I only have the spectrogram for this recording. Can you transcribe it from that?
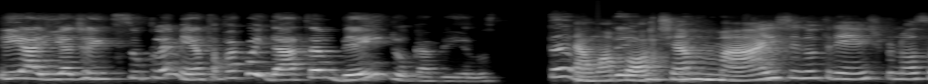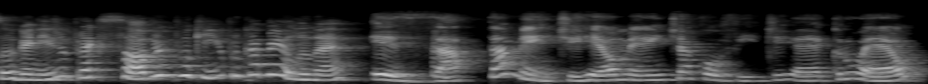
E aí a gente suplementa para cuidar também do cabelo, Dá um também aporte a mais de nutrientes para o nosso organismo para que sobre um pouquinho para o cabelo, né? Exatamente, realmente a Covid é cruel,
